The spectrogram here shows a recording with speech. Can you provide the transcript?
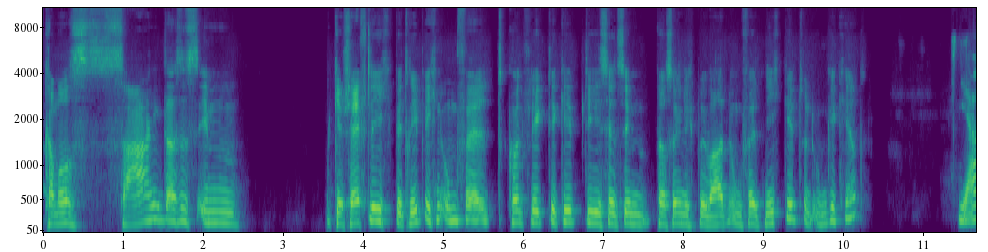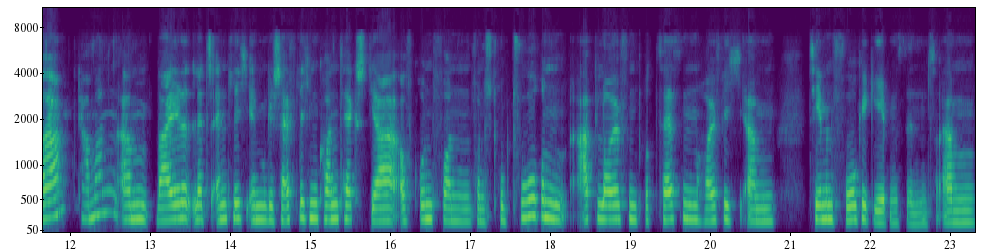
Kann man sagen, dass es im geschäftlich-betrieblichen Umfeld Konflikte gibt, die es jetzt im persönlich-privaten Umfeld nicht gibt und umgekehrt? Ja, kann man, ähm, weil letztendlich im geschäftlichen Kontext ja aufgrund von, von Strukturen, Abläufen, Prozessen häufig ähm, Themen vorgegeben sind ähm,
